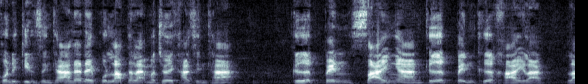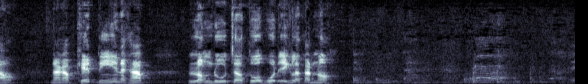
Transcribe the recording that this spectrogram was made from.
คนที่กินสินค้าและได้ผลลัพธ์นั่นแหละมาช่วยขายสินค้า เกิดเป็นสายงานเกิดเป็นเครือข่ายหลังเรานะครับเคสนี้นะครับ ลองดูเจ้าตัวพูดเองแล้วกันเนาะ เป็นตมิตานะคะก็เอ่อจะ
